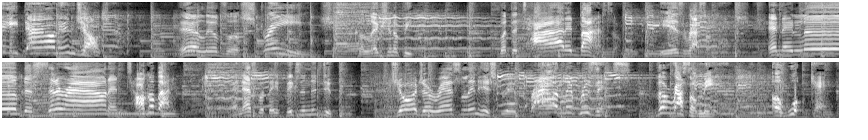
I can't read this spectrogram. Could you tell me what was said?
way down in Georgia, there lives a strange collection of people. But the tie that binds them is wrestling match. And they love to sit around and talk about it. And that's what they fixing to do. Georgia Wrestling History proudly presents the Wrestlemen of Whoopcast.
